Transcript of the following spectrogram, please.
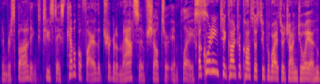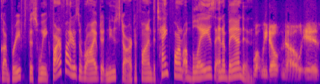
in responding to Tuesday's chemical fire that triggered a massive shelter in place. According to Contra Costa Supervisor John Gioia, who got briefed this week, firefighters arrived at NuStar to find the tank farm ablaze and abandoned. What we don't know is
